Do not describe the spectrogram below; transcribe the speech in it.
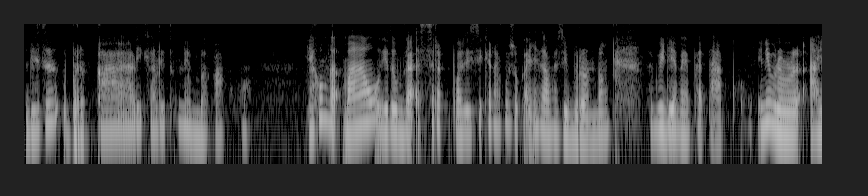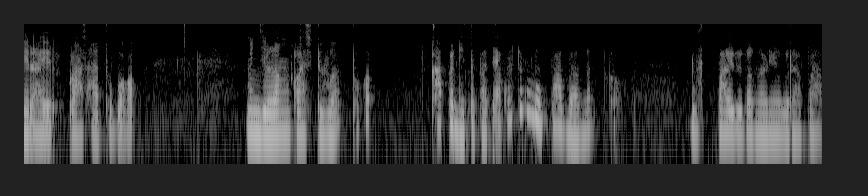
dia tuh berkali-kali tuh nembak aku ya aku nggak mau gitu nggak serak posisi kan aku sukanya sama si berondong tapi dia mepet aku. Ini benar-benar akhir-akhir kelas 1 pokok. Menjelang kelas 2 pokok. Kapan nih tepatnya? Aku tuh lupa banget kok. Lupa itu tanggalnya berapa.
